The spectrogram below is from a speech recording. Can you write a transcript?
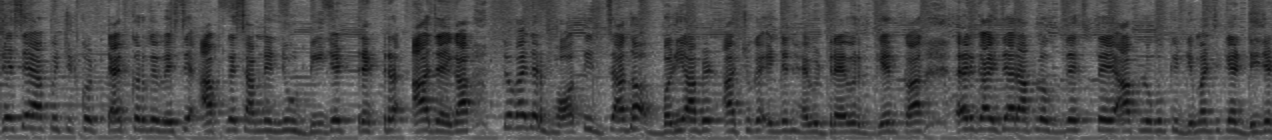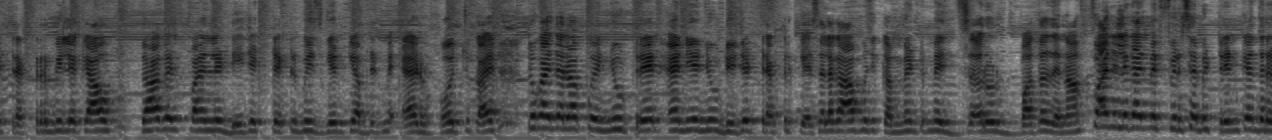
जैसे आप चिट कोड टाइप करोगे, वैसे आपके सामने न्यू डीजे ट्रैक्टर आ जाएगा। तो गाइज़ यार, बहुत ही ज़्यादा बढ़िया अपडेट आ चुका है इंडियन हैवी ड्राइवर गेम का। अरे गाइज़ यार, आप लोग देखते हैं, आप लोगों की डिमांड से क्या डीजे ट्रैक्टर भी लेके आओ। तो हाँ गाइज़ फाइनली डीजे ट्रैक्टर भी इस गेम के अपडेट में ऐड हो चुका है। तो गाइज़ यार आपको न्यू ट्रेन एंड ये न्यू डीजे ट्रैक्टर कैसा लगा, आप मुझे कमेंट में ज़रूर बता देना। फाइनली गाइज़ मैं फिर से अभी ट्रेन के अंदर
